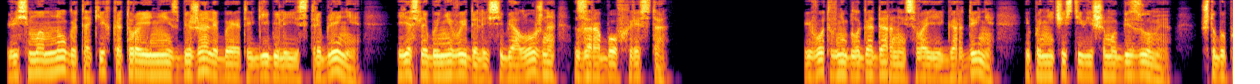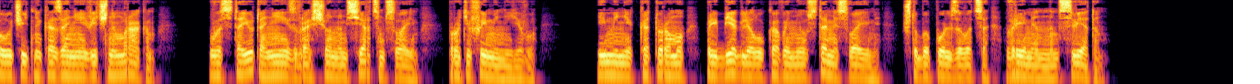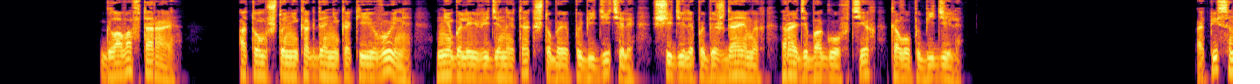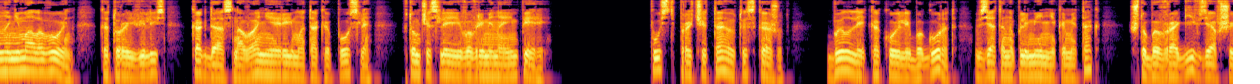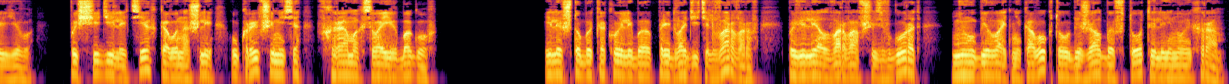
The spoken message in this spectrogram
весьма много таких, которые не избежали бы этой гибели и истребления, если бы не выдали себя ложно за рабов Христа. И вот в неблагодарной своей гордыне и по нечестивейшему безумию, чтобы получить наказание вечным мраком, восстают они извращенным сердцем своим против имени Его — имени к которому прибегли лукавыми устами своими, чтобы пользоваться временным светом. Глава вторая. О том, что никогда никакие войны не были введены так, чтобы победители щадили побеждаемых ради богов тех, кого победили. Описано немало войн, которые велись как до основания Рима, так и после – в том числе и во времена империи. Пусть прочитают и скажут, был ли какой-либо город взят иноплеменниками так, чтобы враги, взявшие его, пощадили тех, кого нашли укрывшимися в храмах своих богов. Или чтобы какой-либо предводитель варваров повелел, ворвавшись в город, не убивать никого, кто убежал бы в тот или иной храм.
